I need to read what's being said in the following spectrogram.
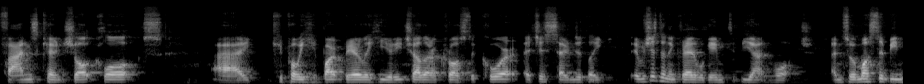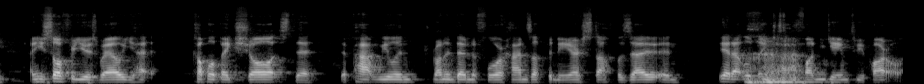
fans count shot clocks. Uh, you could probably barely hear each other across the court. It just sounded like it was just an incredible game to be at and watch. And so it must have been and you saw for you as well, you had a couple of big shots. The the Pat Whelan running down the floor, hands up in the air stuff was out, and yeah, that looked like just a fun game to be part of.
